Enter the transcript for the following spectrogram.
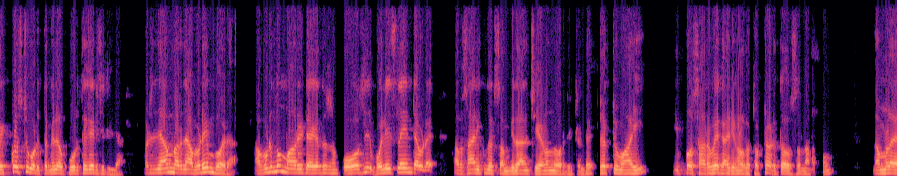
റിക്വസ്റ്റ് കൊടുത്തെങ്കിലും അത് പൂർത്തീകരിച്ചിട്ടില്ല. പക്ഷെ ഞാൻ പറഞ്ഞ അവിടെയും പോരാ. അവിടുന്ന് മാറിയിട്ട് ഏകദേശം പോലീസ് ലൈനിന്റെ അവിടെ അവസാനിക്കുന്ന ഒരു സംവിധാനം ചെയ്യണം എന്ന് പറഞ്ഞിട്ടുണ്ട്. പ്രൊജക്റ്റുമായി ഇപ്പോൾ സർവേ കാര്യങ്ങളൊക്കെ തൊട്ടടുത്ത ദിവസം നടക്കും. നമ്മളെ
